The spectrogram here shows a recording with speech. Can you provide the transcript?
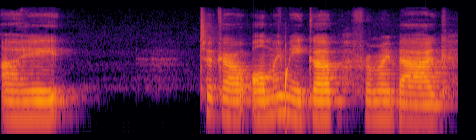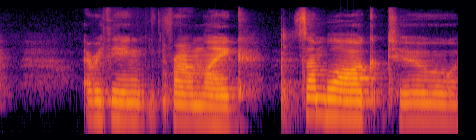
I took out all my makeup from my bag, everything from like sunblock to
